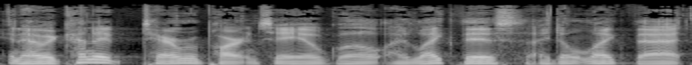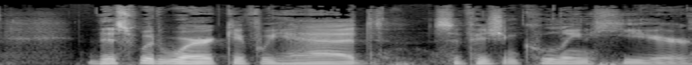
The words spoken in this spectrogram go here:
And I would kind of tear them apart and say, oh, well, I like this. I don't like that. This would work if we had sufficient cooling here.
